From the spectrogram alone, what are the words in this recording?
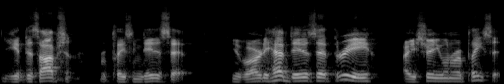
You get this option, replacing dataset. You've already have dataset three. Are you sure you want to replace it?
